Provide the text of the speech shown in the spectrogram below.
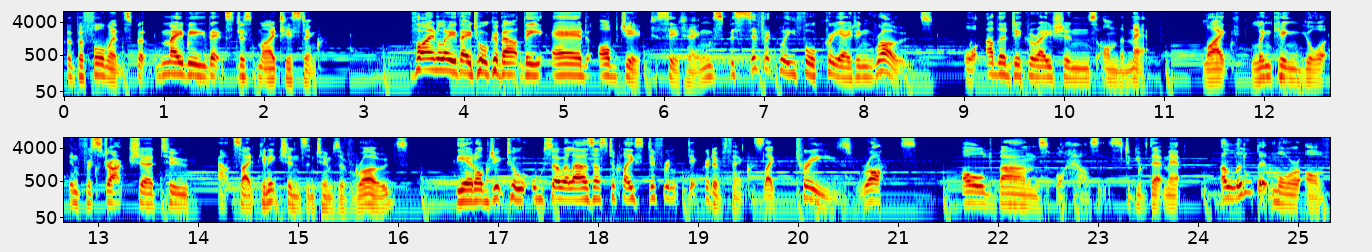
for performance, but maybe that's just my testing. Finally, they talk about the add object setting specifically for creating roads or other decorations on the map, like linking your infrastructure to outside connections in terms of roads. The add object tool also allows us to place different decorative things like trees, rocks, old barns or houses to give that map a little bit more of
